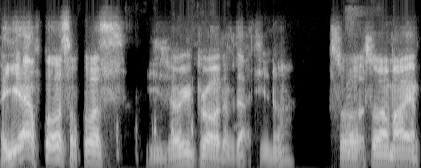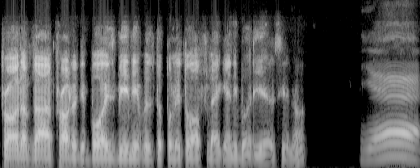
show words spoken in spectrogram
Yeah, of course, of course. He's very proud of that, you know. So so am I. I'm proud of that, proud of the boys being able to pull it off like anybody else, you know. Yeah.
